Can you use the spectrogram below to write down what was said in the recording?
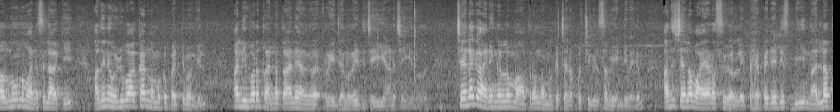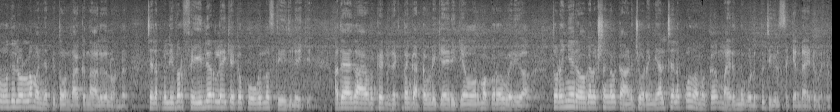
വന്നു എന്ന് മനസ്സിലാക്കി അതിനെ ഒഴിവാക്കാൻ നമുക്ക് പറ്റുമെങ്കിൽ ആ ലിവർ തന്നെ തന്നെ അങ്ങ് റീജനറേറ്റ് ചെയ്യുകയാണ് ചെയ്യുന്നത്. ചില കാര്യങ്ങളിൽ മാത്രം നമുക്ക് ചിലപ്പോൾ ചികിത്സ വേണ്ടി വരും. അത് ചില വൈറസുകളിൽ ഇപ്പോൾ ഹെപ്പറ്റൈറ്റിസ് ബി നല്ല തോതിലുള്ള മഞ്ഞപ്പിത്തം ഉണ്ടാക്കുന്ന ആളുകളുണ്ട്. ചിലപ്പോൾ ലിവർ ഫെയിലിയറിലേക്കൊക്കെ പോകുന്ന സ്റ്റേജിലേക്ക്. അതായത് അവർക്ക് രക്തം കട്ട പിടിക്കാതിരിക്കുക ഓർമ്മക്കുറവ് വരിക തുടങ്ങിയ രോഗലക്ഷണങ്ങൾ കാണിച്ചു തുടങ്ങിയാൽ ചിലപ്പോൾ നമുക്ക് മരുന്ന് കൊടുത്ത് ചികിത്സിക്കേണ്ടതായിട്ട് വരും.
